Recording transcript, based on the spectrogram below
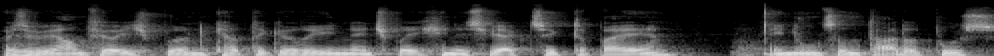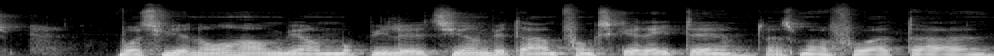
Also wir haben für alle Spurenkategorien entsprechendes Werkzeug dabei in unserem Tatortbus. Was wir noch haben, wir haben mobile Zyrenbedampfungsgeräte, dass wir vor Ort da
